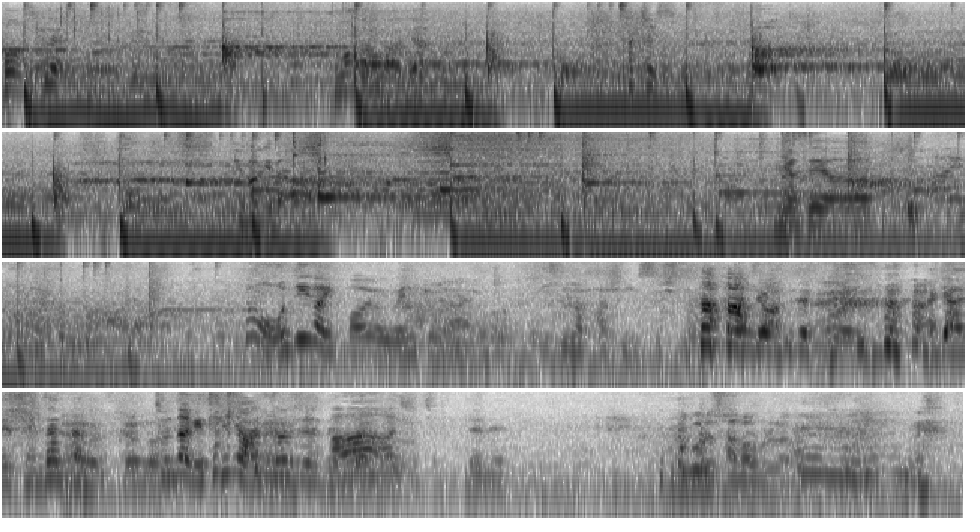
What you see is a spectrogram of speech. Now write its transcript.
어, 새. 도망가는 거 아니야? 형 어디가 이뻐요? 여기 왼쪽. 둘다 자신 있으시나요? 제가 언제 뭐. 아니, 아니, 괜찮다고. 그런 거. 둘다 괜찮아요? 신경 안 써주셔도 된다고. 아, 아, 진짜? 네네. 골고루 잡아보려고.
